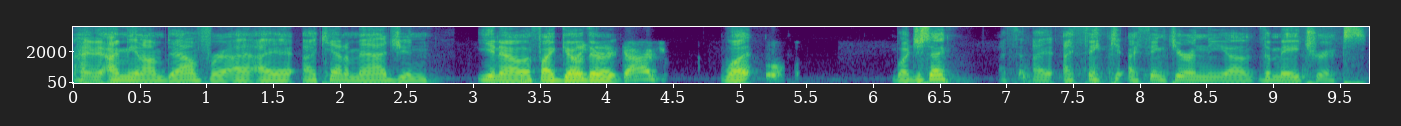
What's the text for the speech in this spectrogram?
I, I mean, I'm down for it. I, I I can't imagine. You know, if I go Like, there, a guy, what? What'd you say? I, th- I, I think I think you're in the uh, the Matrix.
